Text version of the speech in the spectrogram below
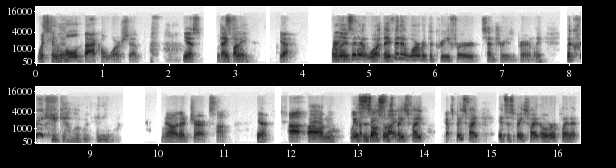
which can Mhm. hold back a warship. Yes, thankfully. funny. Yeah. Well, they've been at war. They've been at war with the Kree for centuries. Apparently, the Kree can't get along with anyone. No, they're jerks, huh? Yeah. Uh, Um, we have this is also fight. a space fight. Yep. Space fight. It's a space fight over a planet.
